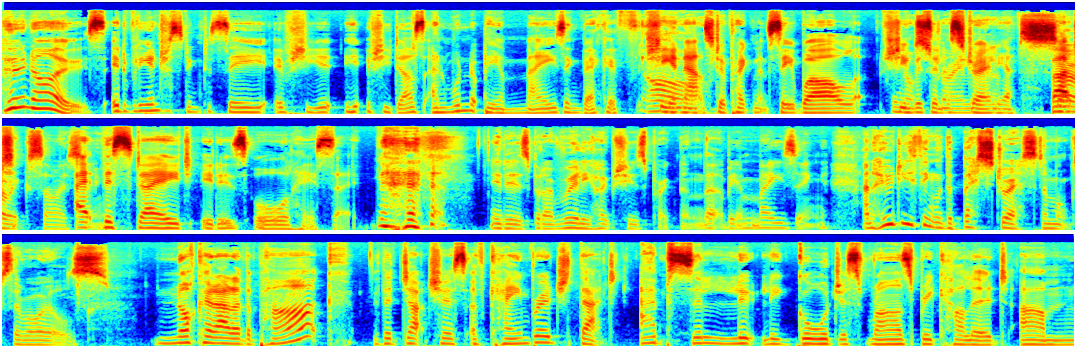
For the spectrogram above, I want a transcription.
Who knows? It'd be interesting to see if she if she does, and wouldn't it be amazing, Beck, if she Oh. announced her pregnancy while she In was in Australia. Australia? So But exciting. At this stage, it is all hearsay. It is, but I really hope she is pregnant. That would be amazing. And who do you think were the best dressed amongst the royals? knock it out of the park. The Duchess of Cambridge, that absolutely gorgeous raspberry coloured um,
